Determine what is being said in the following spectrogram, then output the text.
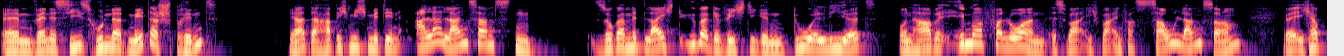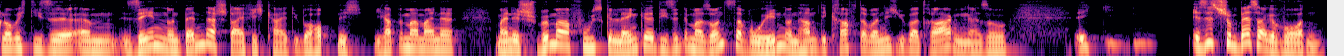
ähm, wenn es hieß 100 Meter Sprint, ja, da habe ich mich mit den allerlangsamsten, sogar mit leicht übergewichtigen duelliert und habe immer verloren. Es war, ich war einfach sau langsam, weil ich habe, glaube ich, diese ähm, Sehnen- und Bändersteifigkeit überhaupt nicht. Ich habe immer meine, meine Schwimmerfußgelenke, die sind immer sonst da wohin und haben die Kraft aber nicht übertragen. Also ich, es ist schon besser geworden,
